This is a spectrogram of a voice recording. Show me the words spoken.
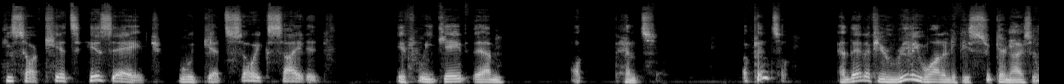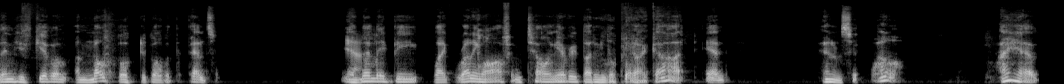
he saw kids his age who would get so excited if we gave them a pencil, a pencil. And then if you really wanted to be super nice, then you'd give them a notebook to go with the pencil. Yeah. And then they'd be like running off and telling everybody, look what I got. And, and I said, wow, I have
